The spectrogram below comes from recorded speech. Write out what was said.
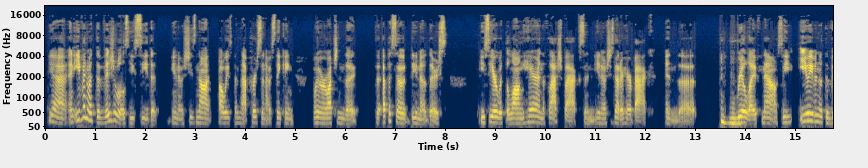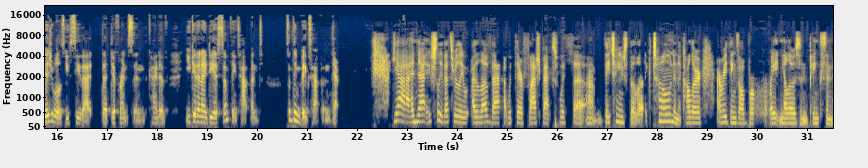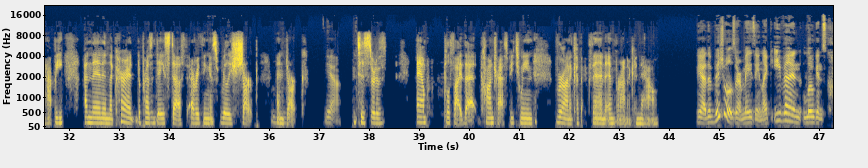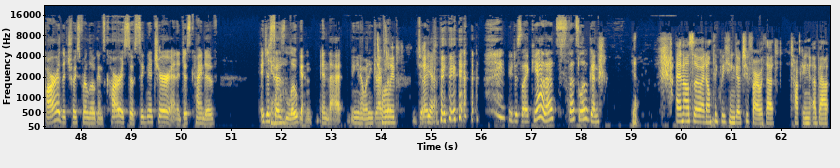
yeah, and even with the visuals, you see that you know she's not always been that person. I was thinking when we were watching the the episode, you know, there's you see her with the long hair and the flashbacks, and you know she's got her hair back in the real life now. So you, you even with the visuals, you see that that difference, and kind of you get an idea something's happened, something big's happened. Yeah. Yeah, and that actually that's really I love that with their flashbacks with the um they change the like tone and the color. Everything's all bright and yellows and pinks and happy. And then in the current the present day stuff, everything is really sharp and Mhm. dark Yeah. to sort of amplify that contrast between Veronica back then and Veronica now. Yeah, the visuals are amazing. Like even Logan's car, the choice for Logan's car is so signature and it just kind of it just Yeah. says Logan in that, you know, when he drives Totally. up. Yeah. You're just like, yeah, that's that's Logan. Yeah. And also I don't think we can go too far without talking about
